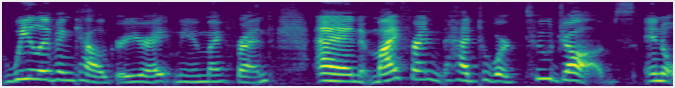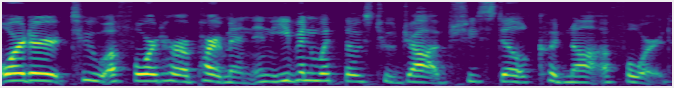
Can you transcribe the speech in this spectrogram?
we live in Calgary, right? Me and my friend. And my friend had to work two jobs in order to afford her apartment. And even with those two jobs, she still could not afford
